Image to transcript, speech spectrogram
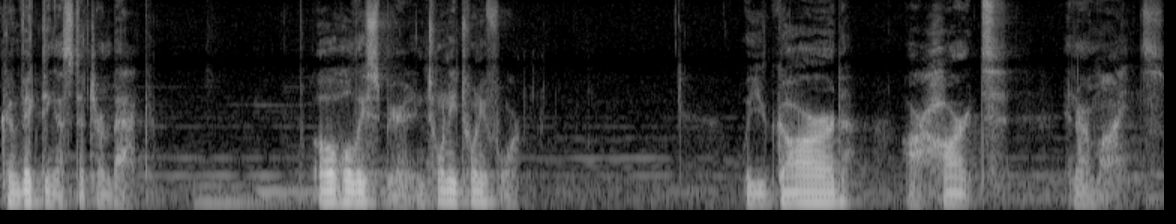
convicting us to turn back. Oh, Holy Spirit, in 2024, will you guard our heart and our minds?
